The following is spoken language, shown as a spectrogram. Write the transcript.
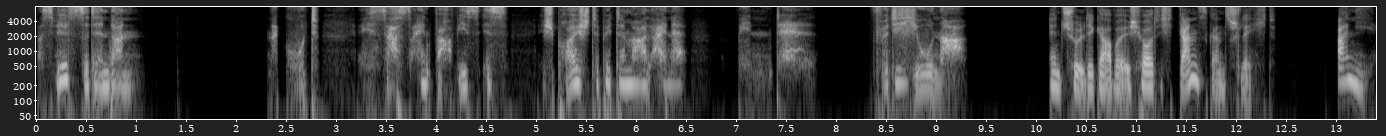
Was willst du denn dann? Na gut, ich sag's einfach, wie's ist. Ich bräuchte bitte mal eine Windel. Für die Juna. Entschuldige, aber ich höre dich ganz, ganz schlecht. Anni,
